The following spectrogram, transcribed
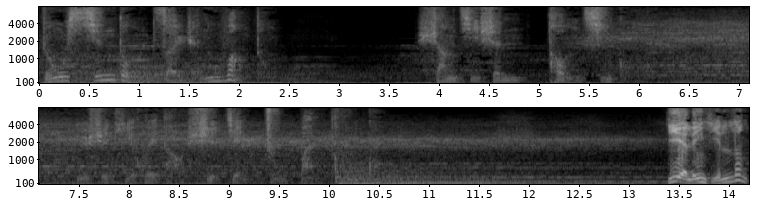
如心动，则人妄动，伤其身。”痛其骨，于是体会到世间诸般痛苦。叶林一愣，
